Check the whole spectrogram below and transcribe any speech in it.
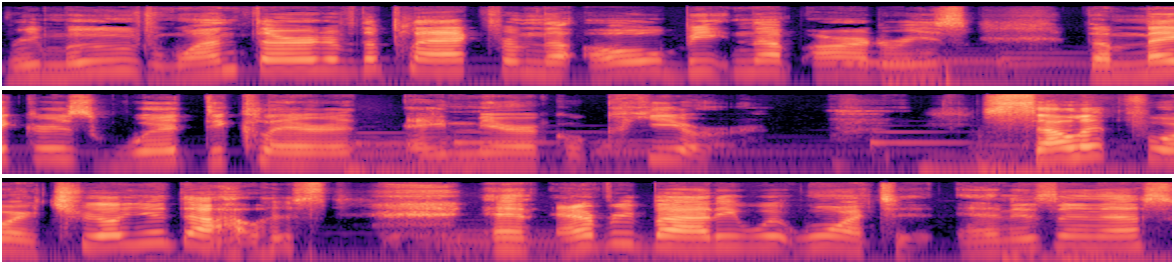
removed one third of the plaque from the old beaten up arteries, the makers would declare it a miracle cure. Sell it for a trillion dollars, and everybody would want it. And isn't that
